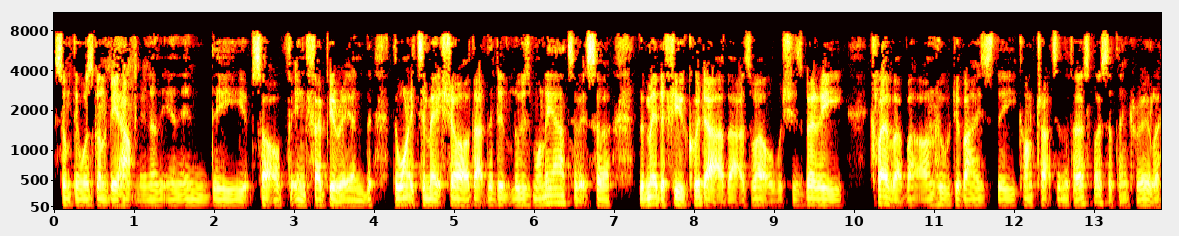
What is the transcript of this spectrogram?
something was going to be happening in, in, in, the sort of in February, and they wanted to make sure that they didn't lose money out of it. So they made a few quid out of that as well, which is very clever. But on who devised the contract in the first place, I think really.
